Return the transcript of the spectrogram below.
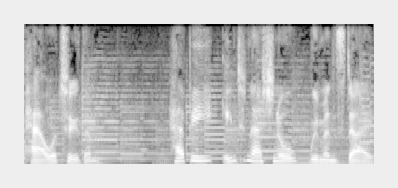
power to them. Happy International Women's Day.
